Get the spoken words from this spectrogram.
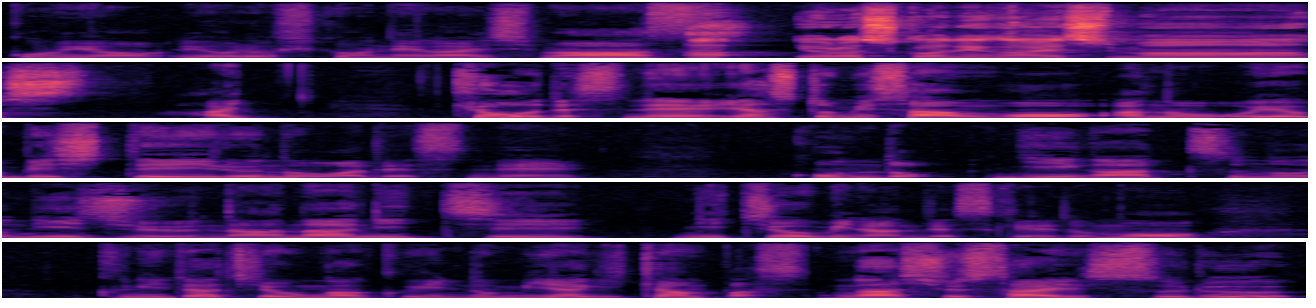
今夜よろしくお願いします。あ、よろしくお願いします。はい、今日ですね、安富さんをあのお呼びしているのはですね、今度2月の27日日曜日なんですけれども国立音楽院の宮城キャンパスが主催する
